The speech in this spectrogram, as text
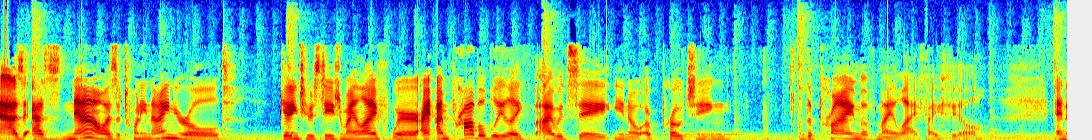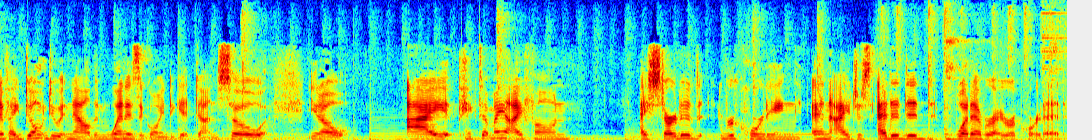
as as now as a 29 year old, getting to a stage in my life where I, I'm probably like I would say, you know, approaching the prime of my life. I feel, and if I don't do it now, then when is it going to get done? So, you know, I picked up my iPhone I started recording and I just edited whatever I recorded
